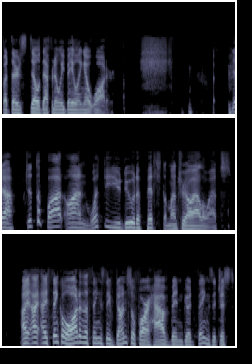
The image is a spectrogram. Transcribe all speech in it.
but there's still definitely bailing out water. yeah, just a thought on what do you do to pitch the Montreal Alouettes? I, I, I think a lot of the things they've done so far have been good things. It just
